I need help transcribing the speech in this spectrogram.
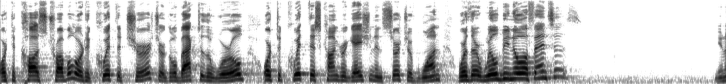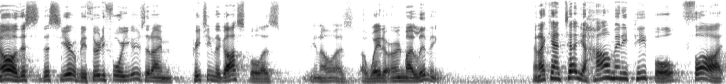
or to cause trouble or to quit the church or go back to the world or to quit this congregation in search of one where there will be no offenses. You know, this, this year will be 34 years that I'm preaching the gospel as, you know, as a way to earn my living. And I can't tell you how many people thought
